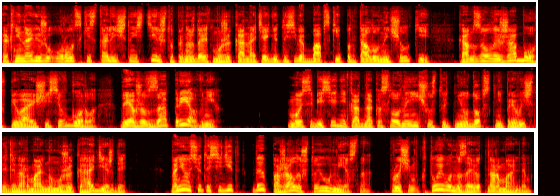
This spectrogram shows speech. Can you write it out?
как ненавижу уродский столичный стиль, что принуждает мужика натягивать на себя бабские панталоны и чулки, камзолы и жабо, впивающиеся в горло. Да я уже взапрел в них. Мой собеседник, однако, словно не чувствует неудобств непривычной для нормального мужика одежды. На нем все это сидит, да, пожалуй, что и уместно. Впрочем, кто его назовет нормальным?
